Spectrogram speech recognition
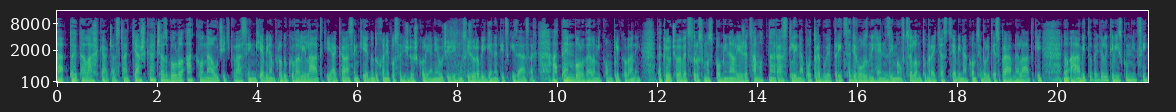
A to je tá ľahká časť. Tá ťažká časť bolo, ako naučiť kvasenky, aby nám produkovali látky. A kvasenky jednoducho neposadíš do školy a neučíš ich, musíš urobiť genetický zásah. A ten bol veľmi komplikovaný. Tá kľúčová vec, ktorú som spomínal, je, že samotná rastlina potrebuje 30 rôznych rôznych enzymov v celom tom reťazci, aby na konci boli tie správne látky. No a aby to vedeli tí výskumníci,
